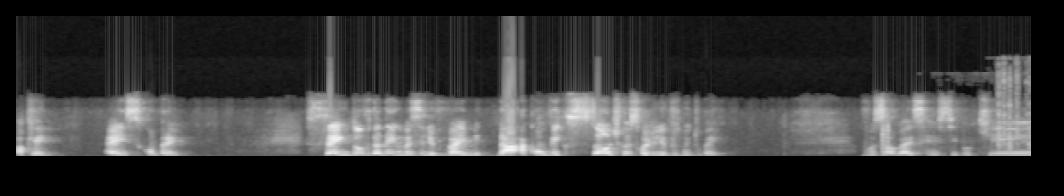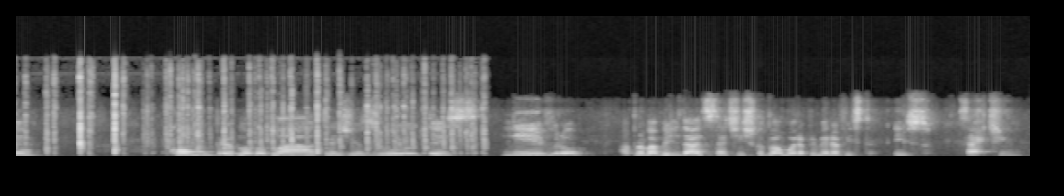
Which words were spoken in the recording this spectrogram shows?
Ok, é isso, comprei. Sem dúvida nenhuma, esse livro vai me dar a convicção de que eu escolho livros muito bem. Vou salvar esse recibo aqui. Compra, blá blá blá, três dias úteis, livro, a probabilidade estatística do amor à primeira vista. Isso, certinho.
